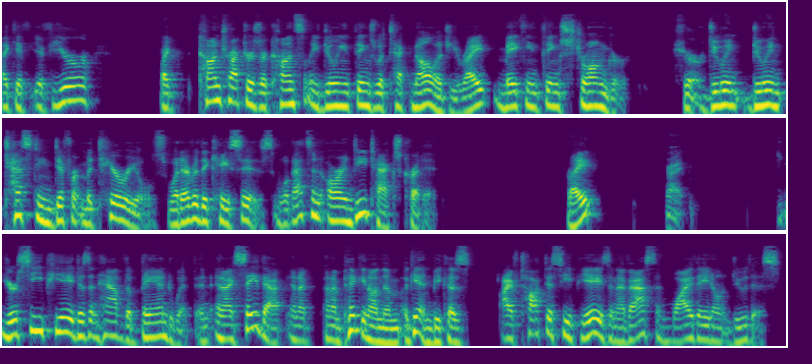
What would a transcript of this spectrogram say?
like if, if you're like contractors are constantly doing things with technology, right? Making things stronger, Sure. doing doing testing different materials whatever the case is well that's an r&d tax credit right Right. your cpa doesn't have the bandwidth and, and i say that and, I, and i'm picking on them again because i've talked to cpas and i've asked them why they don't do this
